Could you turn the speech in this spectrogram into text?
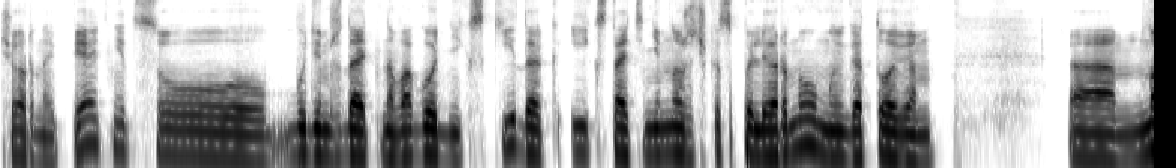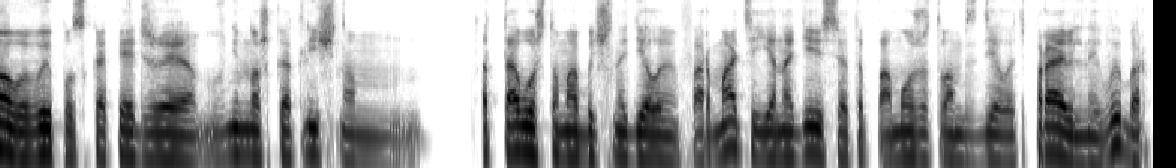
Черную пятницу. Будем ждать новогодних скидок. И, кстати, немножечко спойлерну, мы готовим э, новый выпуск, опять же, в немножко отличном от того, что мы обычно делаем в формате. Я надеюсь, это поможет вам сделать правильный выбор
